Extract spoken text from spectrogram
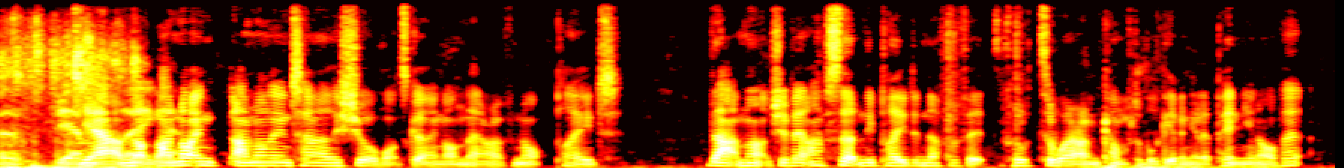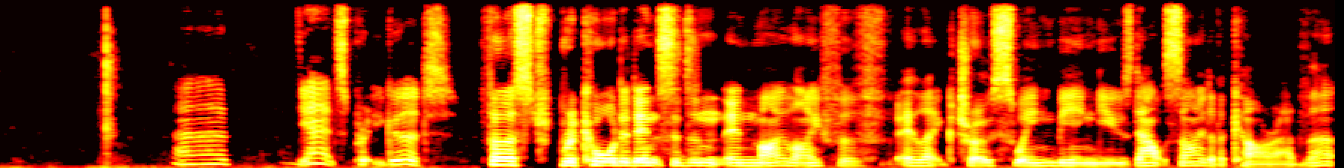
of Yeah, I'm not. I'm it. not. In, I'm not entirely sure what's going on there. I've not played that much of it. I've certainly played enough of it to where I'm comfortable giving an opinion of it. Uh, yeah, it's pretty good. First recorded incident in my life of electro swing being used outside of a car advert,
